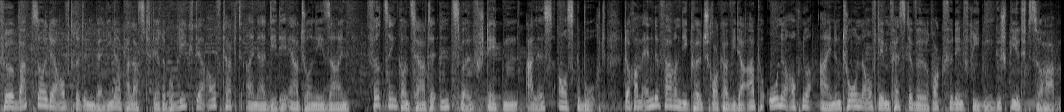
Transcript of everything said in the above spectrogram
Für Bab soll der Auftritt im Berliner Palast der Republik der Auftakt einer DDR-Tournee sein. 14 Konzerte in 12 Städten, alles ausgebucht. Doch am Ende fahren die Kölsch-Rocker wieder ab, ohne auch nur einen Ton auf dem Festival Rock für den Frieden gespielt zu haben.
